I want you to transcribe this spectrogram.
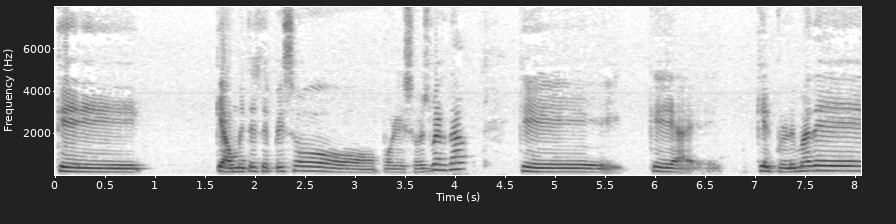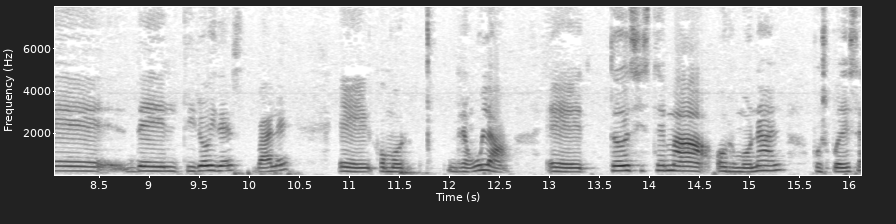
que, que aumentes de peso por eso. Es verdad que, que, el problema de, del tiroides, ¿vale? Eh, como regula eh, todo el sistema hormonal, pues puedes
